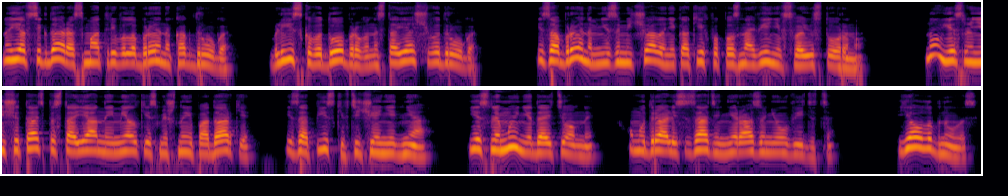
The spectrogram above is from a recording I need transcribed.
но я всегда рассматривала Брена как друга. Близкого, доброго, настоящего друга. И за Бреном не замечала никаких поползновений в свою сторону. Ну, если не считать постоянные мелкие смешные подарки и записки в течение дня. Если мы, не дай темный, умудрялись за день ни разу не увидеться. Я улыбнулась.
